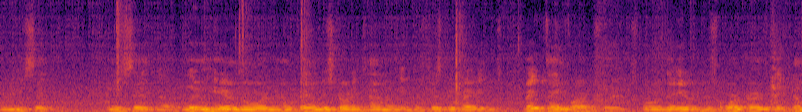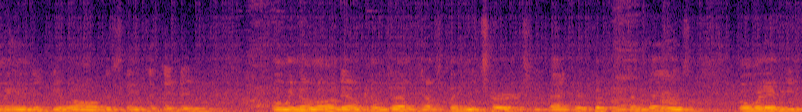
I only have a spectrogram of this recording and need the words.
when you sent, you sent uh, Lou here, Lord, and her family started coming, it was just a great, great thing for our church. Lord, they are just workers, they come in, they do all these things that they do. When we know Rondell comes up, helps clean the church, he's back there cooking some days, or whatever you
